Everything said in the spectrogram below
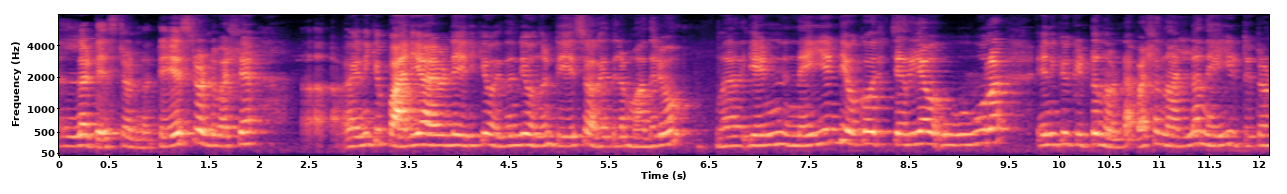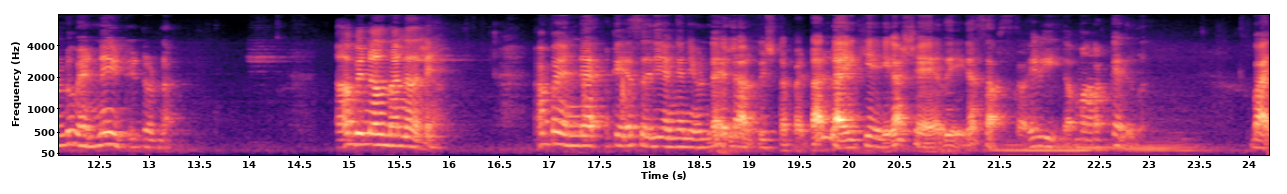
നല്ല ടേസ്റ്റ് ഉണ്ട്. ടേസ്റ്റ് ഉണ്ട് പക്ഷെ എനിക്ക് പനി ആയതുകൊണ്ട് എനിക്ക് ഇതിന്റെ ഒന്നും ടേസ്റ്റ് അറിയത്തില്ല. മധുരവും എണ്ണ നെയ്യിന്റെ ഒക്കെ ഒരു ചെറിയ ഊറ എനിക്ക് കിട്ടുന്നുണ്ട്. പക്ഷെ നല്ല നെയ്യ് ഇട്ടിട്ടുണ്ട് വെണ്ണ ഇട്ടിട്ടുണ്ട്. പിന്നെ അത് നല്ലതല്ലേ? അപ്പോൾ എന്റെ കേസരി എങ്ങനെയുണ്ട്? എല്ലാവർക്കും ഇഷ്ടപ്പെട്ടാൽ ലൈക്ക് ചെയ്യുക ഷെയർ ചെയ്യുക സബ്സ്ക്രൈബ് ചെയ്യുക. മറക്കരുത്. ബൈ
